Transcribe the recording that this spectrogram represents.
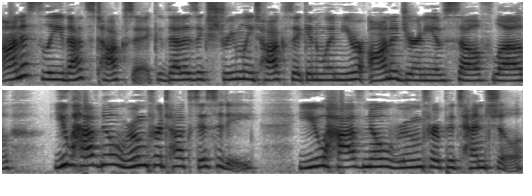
honestly, that's toxic. That is extremely toxic. And when you're on a journey of self love, you have no room for toxicity. You have no room for potential.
